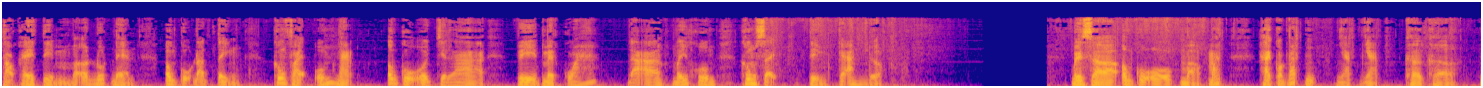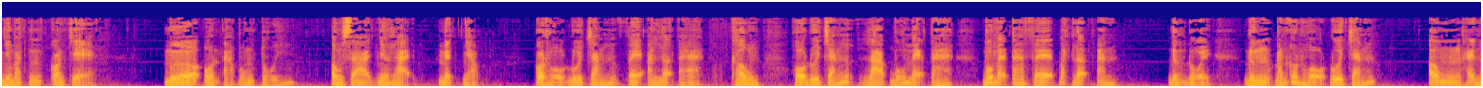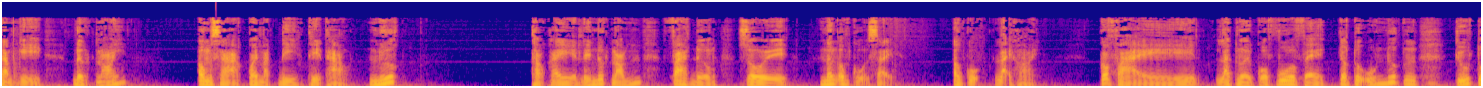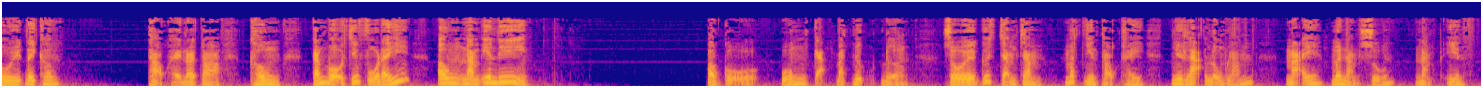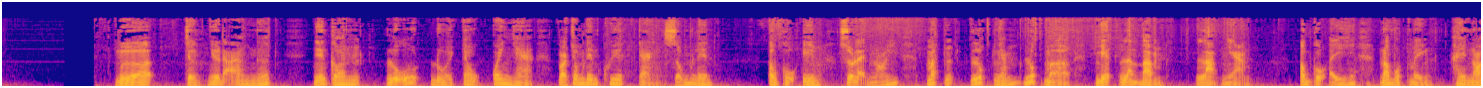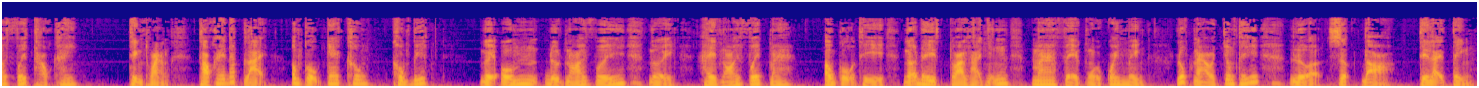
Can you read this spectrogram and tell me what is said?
Thảo Khay tìm mỡ đốt đèn, ông cụ đã tỉnh, không phải ốm nặng, ông cụ chỉ là vì mệt quá, đã mấy hôm không dậy tìm cái ăn được. Bây giờ ông cụ mở mắt, hai con mắt nhạt nhạt, khờ khờ như mắt con trẻ. Mưa ồn ào bóng tối. Ông già nhớ lại, mệt nhọc. Con hổ đuôi trắng về ăn lợn à? Không, hổ đuôi trắng là bố mẹ ta. Bố mẹ ta về bắt lợn ăn. Đừng đuổi, đừng bắn con hổ đuôi trắng. Ông hãy nằm nghỉ, được nói. Ông xà quay mặt đi thì thảo nước. Thảo Khay lấy nước nóng, pha đường, rồi nâng ông cụ dậy. Ông cụ lại hỏi, có phải là người của vua về cho tôi uống nước cứu tôi đây không? Thảo Khay nói to, không, cán bộ chính phủ đấy, ông nằm yên đi. Ông cụ uống cạn bát nước đường, rồi cứ chằm chằm, mắt nhìn Thảo Khay như lạ lùng lắm, mãi mới nằm xuống, nằm yên. Mưa chừng như đã ngớt, những con lũ đuổi nhau quanh nhà vào trong đêm khuya càng sống lên. Ông cụ im rồi lại nói, mắt lúc nhắm lúc mở, miệng làm bầm, lạp nhảm. Ông cụ ấy nói một mình hay nói với Thảo Khay. Thỉnh thoảng, Thảo khay đáp lại, ông cụ nghe không, không biết. Người ốm được nói với người hay nói với ma. Ông cụ thì ngỡ đây toàn là những ma về ngồi quanh mình. Lúc nào trông thấy lửa rực đỏ thì lại tỉnh.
